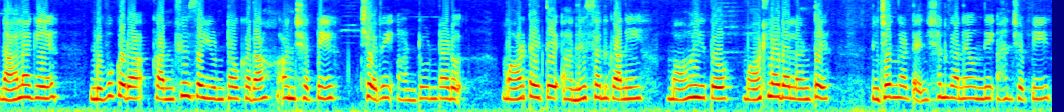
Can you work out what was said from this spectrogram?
నాలాగే నువ్వు కూడా కన్ఫ్యూజ్ అయి ఉంటావు కదా అని చెప్పి చెర్రీ అంటూ ఉంటాడు. మాట అయితే అనేసాను కానీ మామయ్యతో మాట్లాడాలంటే నిజంగా టెన్షన్గానే ఉంది అని చెప్పి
